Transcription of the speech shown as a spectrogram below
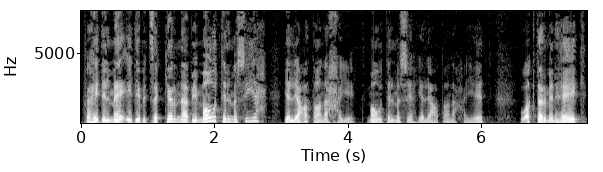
فهيدي المائدة بتذكرنا بموت المسيح يلي عطانا حياة. موت المسيح يلي عطانا حياة. وأكثر من هيك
